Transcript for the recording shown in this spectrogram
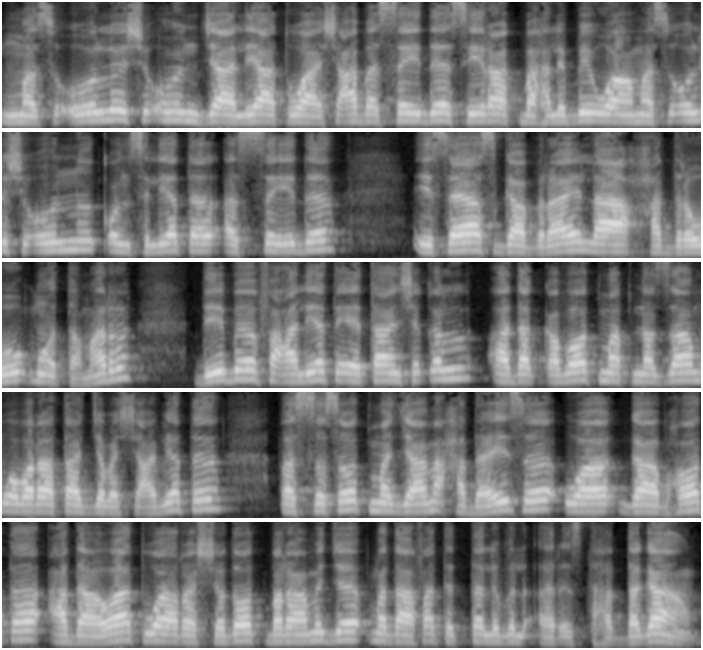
مسؤول شؤون جاليات وشعب السيدة سيراك بحلبي ومسؤول شؤون قنصلية السيدة إساس جابراي لا حضروا مؤتمر. دي بفعالية إيتان شكل أدقبوت متنظم ووراتات جب الشعبية أسسوت مجامع حدايس وقابهوت عداوات ورشدوت برامج مدافعة الطلب الارستهدقام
